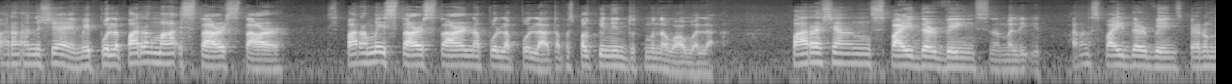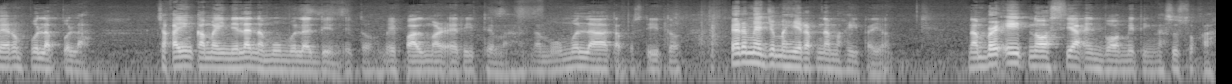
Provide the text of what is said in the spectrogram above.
parang ano siya eh. May pula, parang mga star-star. Parang may star-star na pula-pula. Tapos pag pinindot mo, nawawala. Para siyang spider veins na maliit. Parang spider veins, pero merong pula-pula. Tsaka yung kamay nila namumula din ito. May palmar erythema. Namumula, tapos dito. Pero medyo mahirap na makita yon. Number 8, nausea and vomiting. Nasusuka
